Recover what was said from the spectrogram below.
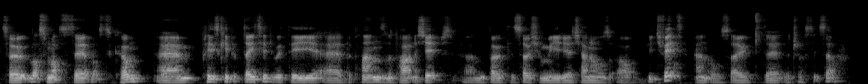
So lots and lots to, lots to come. Um, please keep updated with the uh, the plans and the partnerships, um, both the social media channels of FutureFit and also the, the Trust itself.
